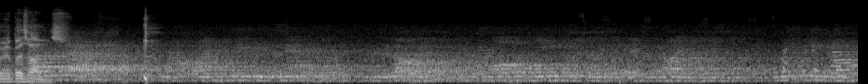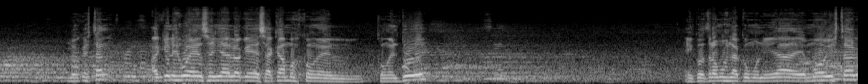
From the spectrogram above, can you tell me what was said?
Bueno, empezamos. Los que están, aquí les voy a enseñar lo que sacamos con el, con el DUDE. Encontramos la comunidad de Movistar.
